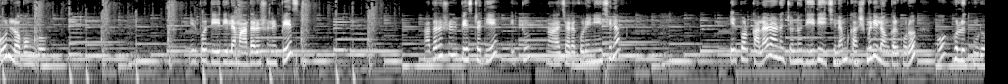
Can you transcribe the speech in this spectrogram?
ও লবঙ্গ। এরপর দিয়ে দিলাম আদা রসুনের পেস্ট। আদা রসুনের পেস্টটা দিয়ে একটু নাড়াচাড়া করে নিয়েছিলাম। এরপর কালার আনার জন্য দিয়ে দিয়েছিলাম কাশ্মীরি লঙ্কার গুঁড়ো ও হলুদ গুঁড়ো।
